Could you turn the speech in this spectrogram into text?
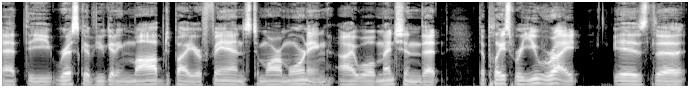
at the risk of you getting mobbed by your fans tomorrow morning, I will mention that the place where you write is the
